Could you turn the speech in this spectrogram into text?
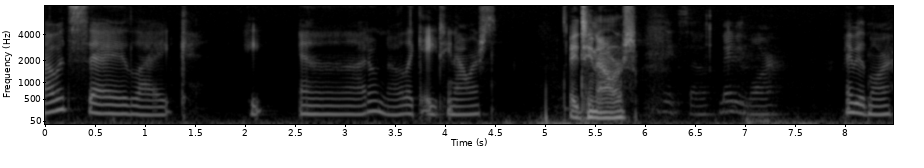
i would say like eight uh, i don't know like 18 hours 18 hours. i think so maybe more maybe more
